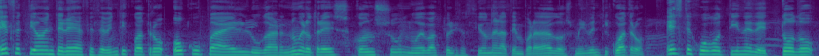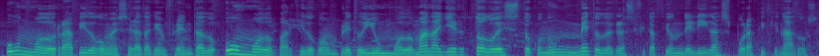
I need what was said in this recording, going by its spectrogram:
Efectivamente el EFC 24 ocupa el lugar número 3 con su nueva actualización a la temporada 2024. Este juego tiene de todo un modo rápido como es el ataque enfrentado, un modo partido completo y un modo manager, todo esto con un método de clasificación de ligas por aficionados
